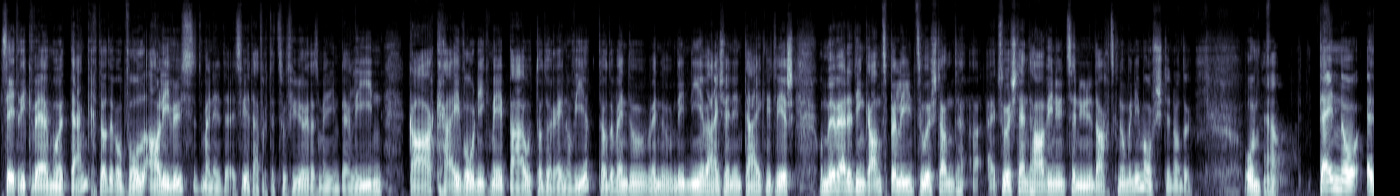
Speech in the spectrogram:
Cedric Wermuth denkt, oder? Obwohl alle wissen, meine, es wird einfach dazu führen, dass man in Berlin gar keine Wohnung mehr baut oder renoviert, oder? Wenn du, wenn du nicht, nie weißt, wenn du enteignet wirst. Und wir werden in ganz Berlin Zustand, äh, Zustände haben wie 1989 nur im Osten, oder? Und, ja. Dann noch ein,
